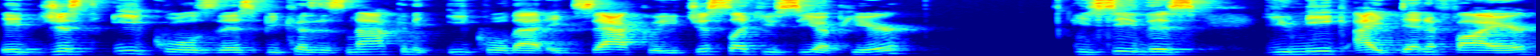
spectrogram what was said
it just equals this because it's not going to equal that exactly. Just like you see up here you see this unique identifier.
